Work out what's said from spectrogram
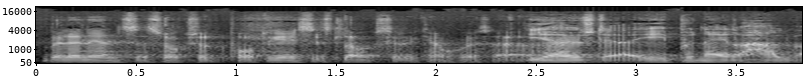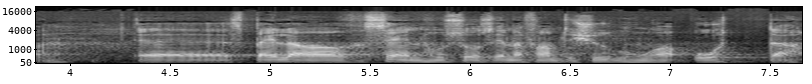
Belenenses är också ett portugisiskt lag så det kanske säga. Ja just det, på nedre halvan. Eh, spelar sen hos oss ända fram till 2008.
